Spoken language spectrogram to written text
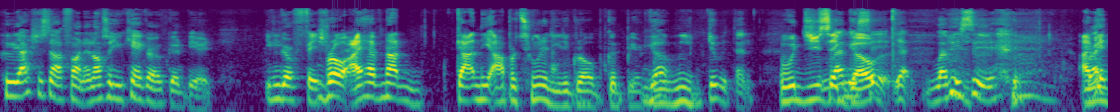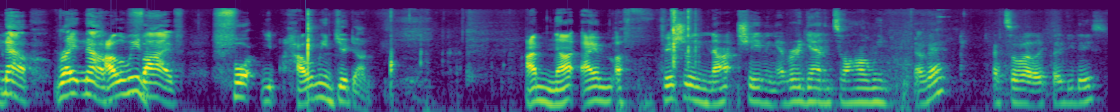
Who actually it's not fun, and also you can't grow a good beard. You can grow facial. Bro, hair. I have not gotten the opportunity to grow a good beard. What do you mean? do it then. Would you say let me go? See. Yeah, let me see. I right mean, now, right now. Halloween. Five, four. You, Halloween. you're done. I'm not. I'm officially not shaving ever again until Halloween. Okay. That's all. Like 30 days.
